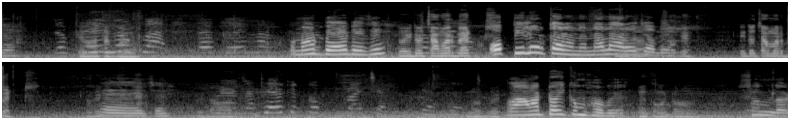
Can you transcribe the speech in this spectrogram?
যে। নট ব্যাড এই যে। তো এটা হচ্ছে আমার ব্যাট ও পিলোর কারণে নালে আরও যাবে। এটা হচ্ছে আমার ব্যাট হ্যাঁ এই যে। ও আমারটা ওইরকম হবে। সুন্দর।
